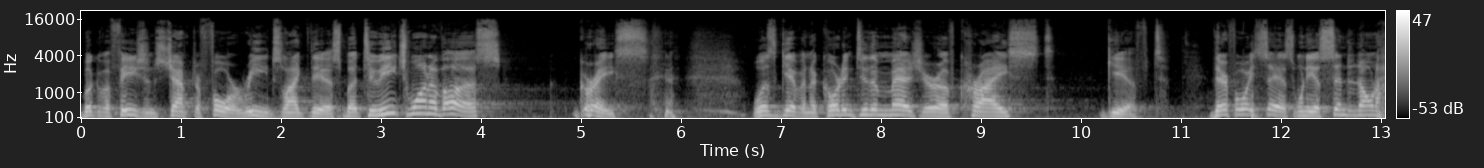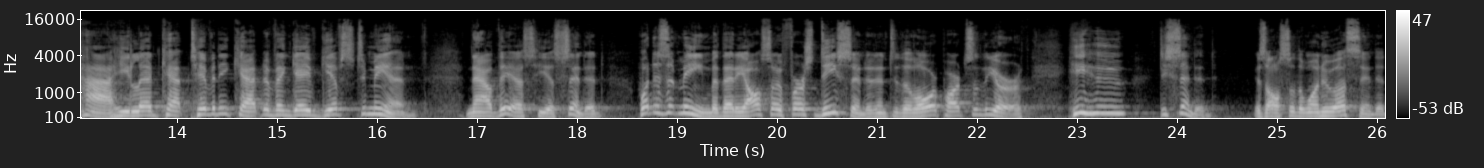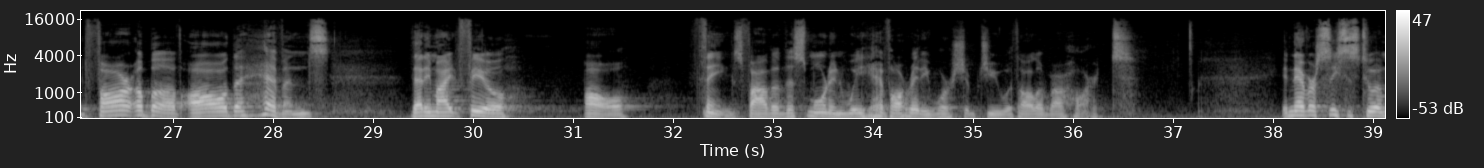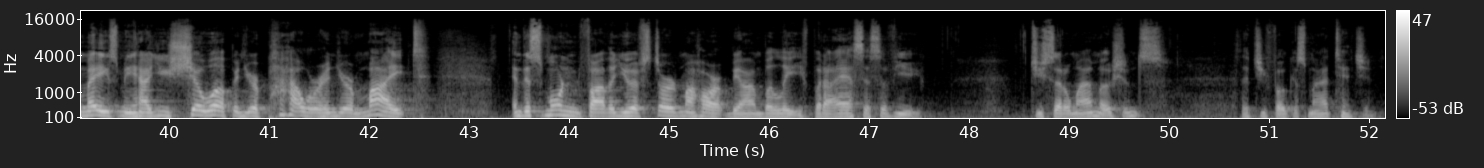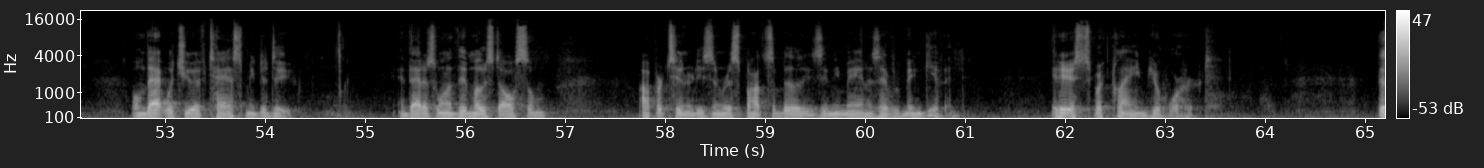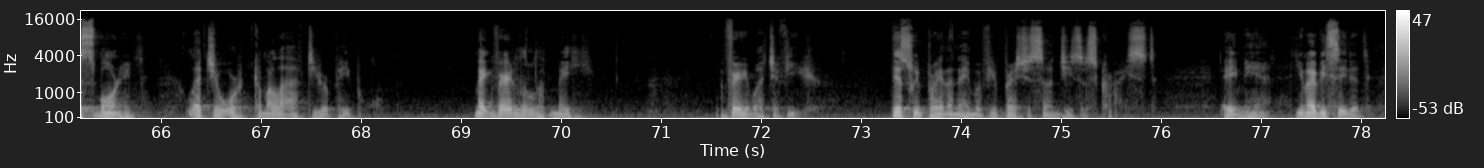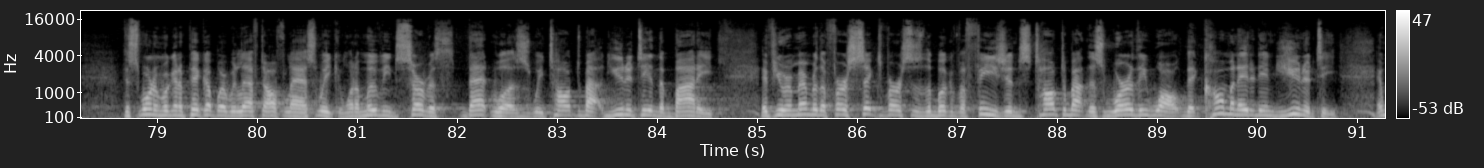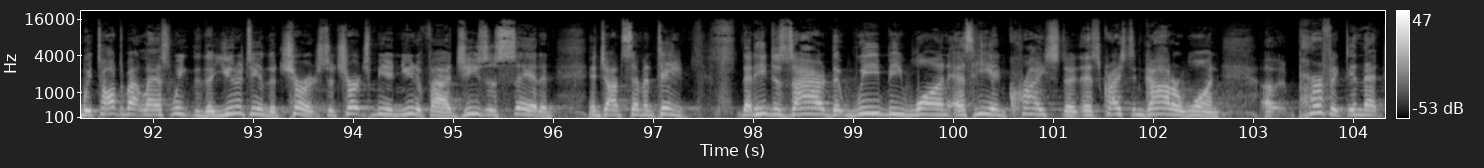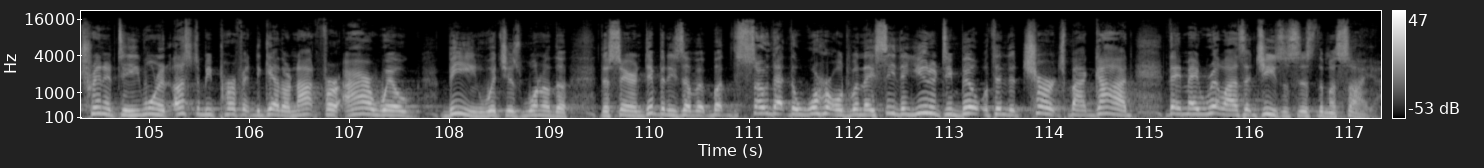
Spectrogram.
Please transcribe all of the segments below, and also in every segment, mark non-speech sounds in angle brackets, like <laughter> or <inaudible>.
book of Ephesians, chapter 4, reads like this But to each one of us, grace <laughs> was given according to the measure of Christ's gift. Therefore, he says, when he ascended on high, he led captivity captive and gave gifts to men. Now, this he ascended. What does it mean but that he also first descended into the lower parts of the earth? He who descended is also the one who ascended far above all the heavens that he might fill all things. Father, this morning we have already worshiped you with all of our heart. It never ceases to amaze me how you show up in your power and your might. And this morning, Father, you have stirred my heart beyond belief, but I ask this of you that you settle my emotions, that you focus my attention on that which you have tasked me to do. And that is one of the most awesome opportunities and responsibilities any man has ever been given. It is to proclaim your word. This morning, let your word come alive to your people. Make very little of me, very much of you. This we pray in the name of your precious Son, Jesus Christ. Amen. You may be seated. This morning we're going to pick up where we left off last week. And what a moving service that was. We talked about unity in the body if you remember the first six verses of the book of Ephesians, talked about this worthy walk that culminated in unity. And we talked about last week that the unity in the church, the church being unified, Jesus said in, in John 17 that he desired that we be one as he and Christ, as Christ and God are one uh, perfect in that Trinity. He wanted us to be perfect together, not for our well being, which is one of the, the serendipities of it, but so that the world, when they see the unity built within the church by God, they may realize that Jesus is the Messiah.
